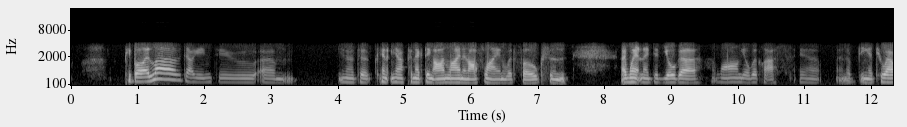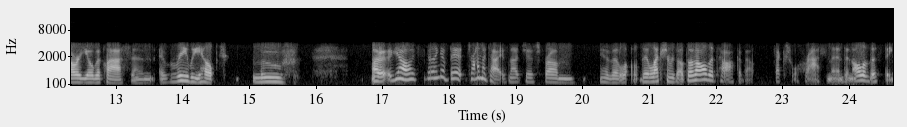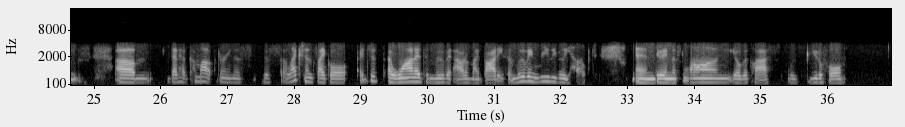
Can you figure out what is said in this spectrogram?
people I love, talking to um you know, to yeah, connecting online and offline with folks and I went and I did yoga, a long yoga class. Yeah, ended up being a 2-hour yoga class and it really helped move uh, you know, it's feeling a bit traumatized, not just from you know the the election results, but all the talk about sexual harassment and all of the things um, that have come up during this this election cycle, I just I wanted to move it out of my body. So moving really really helped, and doing this long yoga class was beautiful.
